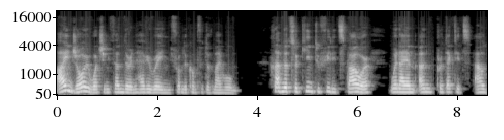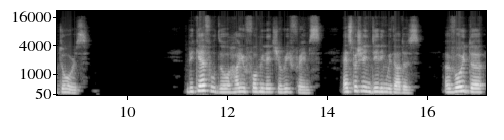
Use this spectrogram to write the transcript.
I enjoy watching thunder and heavy rain from the comfort of my home. I'm not so keen to feel its power when I am unprotected outdoors. Be careful, though, how you formulate your reframes, especially in dealing with others. Avoid the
